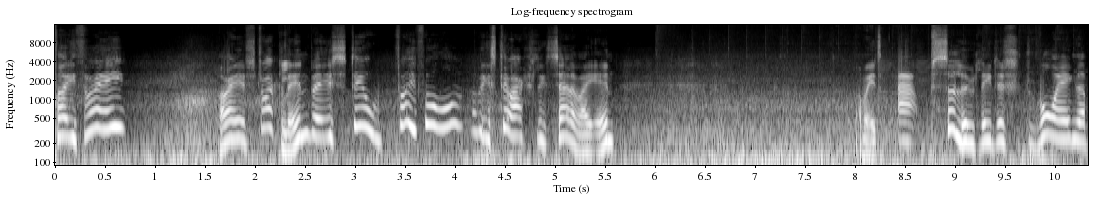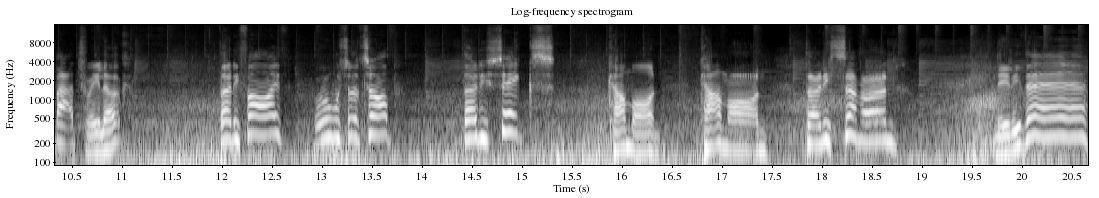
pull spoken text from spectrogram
33 I mean it's struggling but it's still 34 I mean it's still actually accelerating. I mean it's absolutely destroying the battery look. 35 we're almost to the top. 36 come on. Come on 37 nearly there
